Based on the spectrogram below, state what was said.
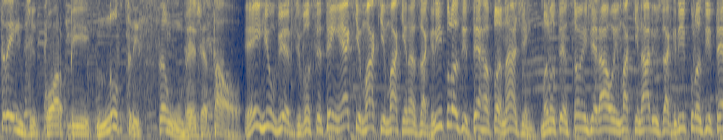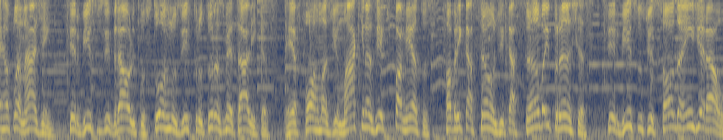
Trade Corp Nutrição Vegetal. Em Rio Verde, você tem Ecmac Máquinas Agrícolas e Terraplanagem. Manutenção em geral em maquinários agrícolas e terraplanagem. Serviços hidráulicos, tornos e estruturas metálicas. Reformas de máquinas e equipamentos. Fabricação de caçamba e pranchas. Serviços de solda em geral.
